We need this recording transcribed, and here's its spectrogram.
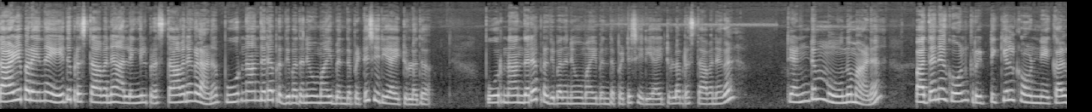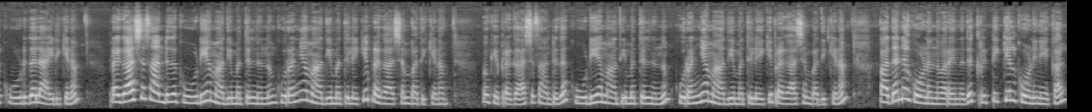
താഴെ പറയുന്ന ഏത് പ്രസ്താവന അല്ലെങ്കിൽ പ്രസ്താവനകളാണ് പൂർണാന്തര പ്രതിപദനവുമായി ബന്ധപ്പെട്ട് ശരിയായിട്ടുള്ളത്? പൂർണാന്തര പ്രതിപദനവുമായി ബന്ധപ്പെട്ട് ശരിയായിട്ടുള്ള പ്രസ്താവനകൾ രണ്ടും മൂന്നുമാണ്. പതനകോൺ ക്രിട്ടിക്കൽ കോണിനേക്കാൾ കൂടുതലായിരിക്കണം. പ്രകാശ സാന്ദ്രത കൂടിയ മാധ്യമത്തിൽ നിന്നും കുറഞ്ഞ മാധ്യമത്തിലേക്ക് പ്രകാശം പതിക്കണം. ഓക്കെ പ്രകാശ സാന്ദ്രത കൂടിയ മാധ്യമത്തിൽ നിന്നും കുറഞ്ഞ മാധ്യമത്തിലേക്ക് പ്രകാശം പതിക്കണം. പതന കോൺ എന്ന് പറയുന്നത് ക്രിട്ടിക്കൽ കോണിനേക്കാൾ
